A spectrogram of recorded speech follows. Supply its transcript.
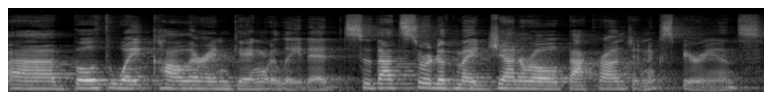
uh, both white collar and gang related. So that's sort of my general background and experience.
